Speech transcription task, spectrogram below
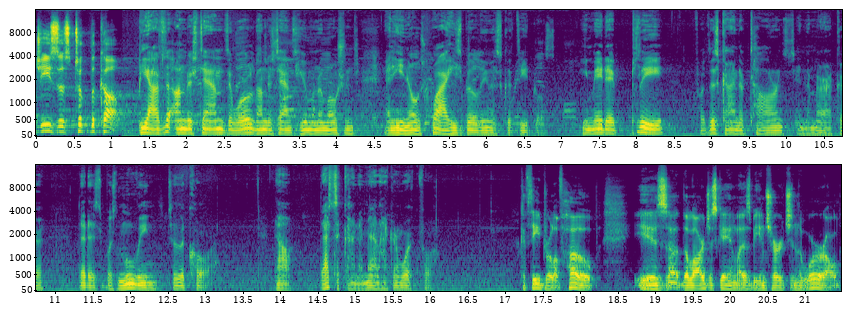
Jesus took the cup. Piazza understands, the world understands human emotions, and he knows why he's building this cathedral. He made a plea for this kind of tolerance in America that is, was moving to the core. Now, that's the kind of man I can work for. Cathedral of Hope is uh, the largest gay and lesbian church in the world.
